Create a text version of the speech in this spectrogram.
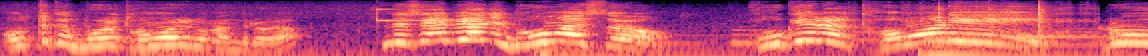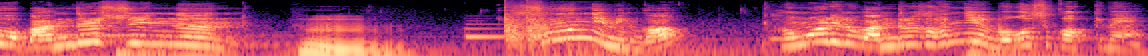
어떻게 뭘 덩어리로 만들어요? 근데 세비안이 너무 맛있어요. 고기를 덩어리로 만들 수 있는 흠 승우님인가? 덩어리로 만들어서 한 입에 먹었을 것 같긴 해.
